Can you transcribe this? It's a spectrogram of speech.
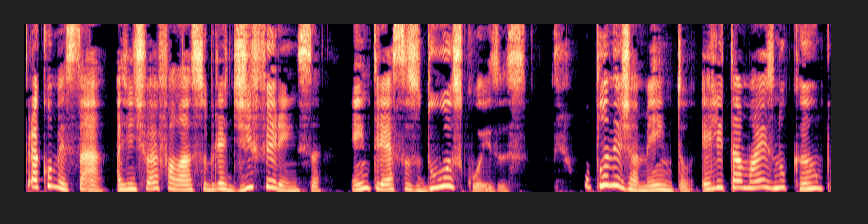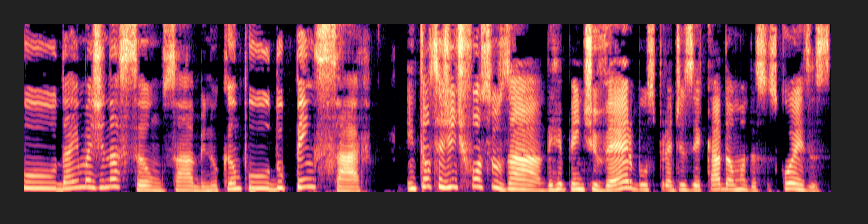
para começar, a gente vai falar sobre a diferença entre essas duas coisas. O planejamento, ele está mais no campo da imaginação, sabe? No campo do pensar. Então, se a gente fosse usar, de repente, verbos para dizer cada uma dessas coisas,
